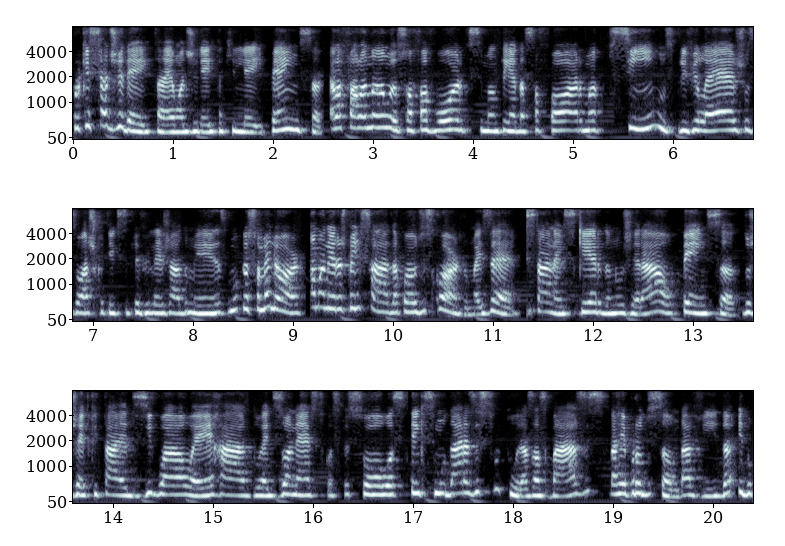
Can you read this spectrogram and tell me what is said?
Porque se a direita é uma direita que lê e pensa, ela fala: não, eu sou a favor que se mantenha dessa forma. Sim, os privilégios, eu acho que eu tenho que ser privilegiado mesmo. Eu sou melhor. É uma maneira de pensar, da qual eu discordo, mas é. Estar na esquerda, no geral, pensa do jeito que tá, é desigual, é errado, é desonesto com as pessoas. Tem que se mudar as estruturas, as bases da reprodução da vida e, do,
